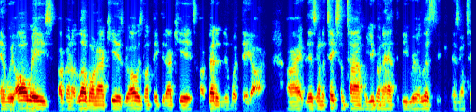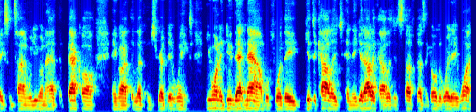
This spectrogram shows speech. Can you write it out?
and we always are going to love on our kids. We're always going to think that our kids are better than what they are. All right, there's going to take some time where you're going to have to be realistic. There's going to take some time where you're going to have to back off and going to have to let them spread their wings you want to do that now before they get to college and they get out of college and stuff doesn't go the way they want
